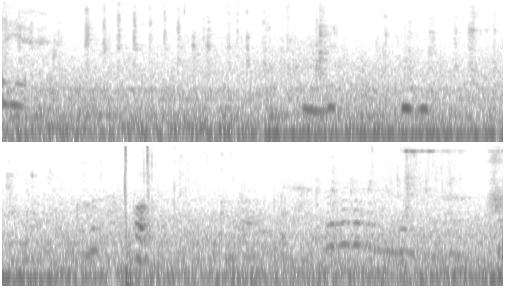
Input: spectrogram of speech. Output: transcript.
yeah.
